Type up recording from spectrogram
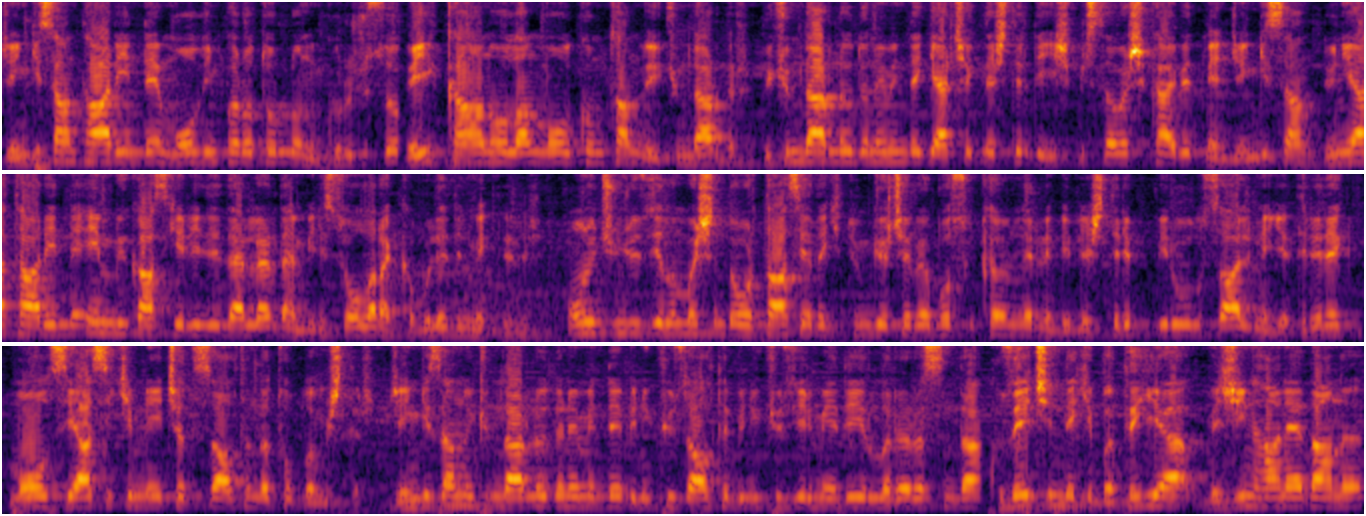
Cengiz Han tarihinde Moğol İmparatorluğu'nun kurucusu ve ilk kağanı olan Moğol komutan ve hükümdardır. Hükümdarlığı döneminde gerçekleştirdiği hiçbir savaşı kaybetmeyen Cengiz Han, dünya tarihinde en büyük askeri liderlerden birisi olarak kabul edilmektedir. 13. yüzyılın başında Orta Asya'daki tüm göçebe bozkır kavimlerini birleştirip bir ulus haline getirerek Moğol siyasi kimliği çatısı altında toplamıştır. Cengiz Han hükümdarlığı döneminde 1206-1227 yılları arasında Kuzey Çin'deki Batıhya ve Jin Hanedanı,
